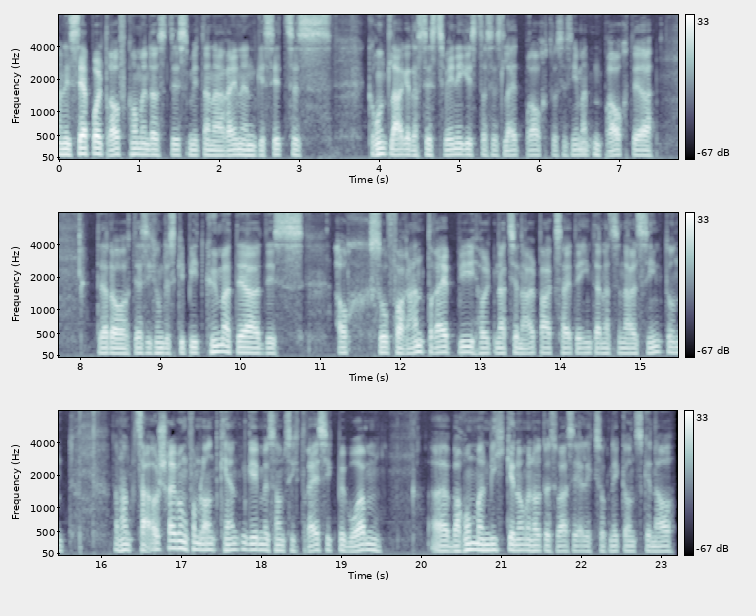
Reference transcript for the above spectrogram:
man ist sehr bald draufgekommen, dass das mit einer reinen Gesetzesgrundlage, dass das zu wenig ist, dass es Leute braucht, dass es jemanden braucht, der, der, da, der sich um das Gebiet kümmert, der das auch so vorantreibt, wie halt Nationalparks heute international sind. Und dann haben es eine Ausschreibung vom Land Kärnten gegeben, es haben sich 30 beworben. Äh, warum man mich genommen hat, das weiß ich ehrlich gesagt nicht ganz genau.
